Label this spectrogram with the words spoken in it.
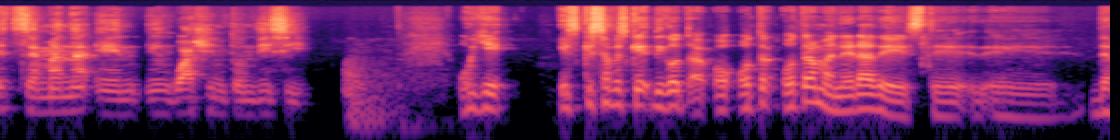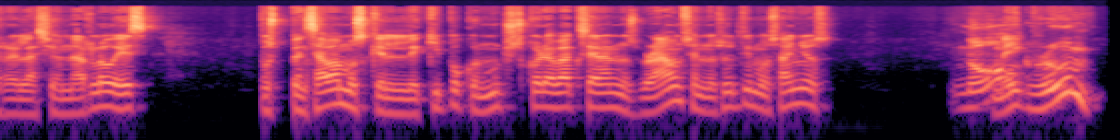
esta semana en, Washington, D.C. Oye, es que sabes que, digo, otra, otra manera de, este, de, relacionarlo es, pues pensábamos que el equipo con muchos corebacks eran los Browns en los últimos años. No. Make room,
